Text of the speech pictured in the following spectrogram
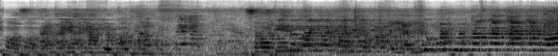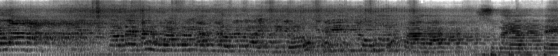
po. So, ano yung nakuha mo? So, dito dito ka, dito ka. Ayan. Yung mahiwagang arinola. So, may mahiwagang arinola tayo dito. Green tool para swerte.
